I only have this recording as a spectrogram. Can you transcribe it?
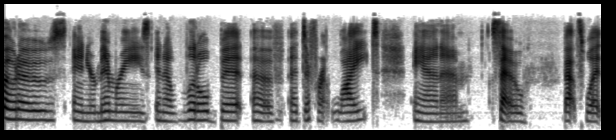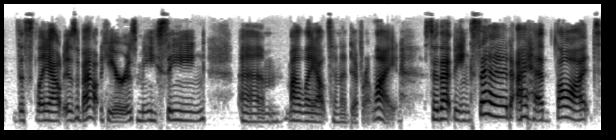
photos and your memories in a little bit of a different light. And um, so that's what this layout is about here is me seeing um, my layouts in a different light. So that being said, I had thought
